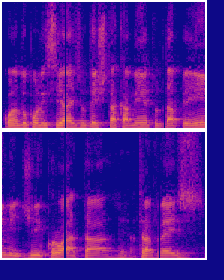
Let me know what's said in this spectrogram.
quando policiais do destacamento da PM de Croatá, através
